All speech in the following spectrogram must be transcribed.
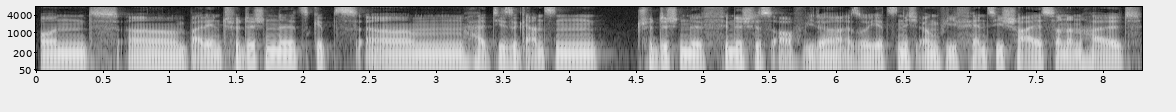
Und äh, bei den Traditionals gibt es ähm, halt diese ganzen Traditional Finishes auch wieder. Also jetzt nicht irgendwie fancy Scheiß, sondern halt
